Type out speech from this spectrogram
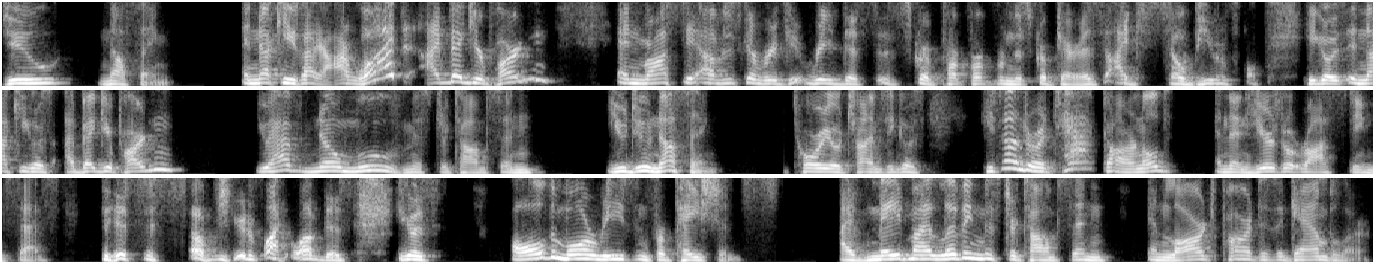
do nothing. And Nucky's like, what? I beg your pardon. And Rothstein, I'm just going to read this script from the script here. It's, it's so beautiful. He goes, and Nucky goes, I beg your pardon. You have no move, Mr. Thompson. You do nothing. Torrio chimes. He goes, He's under attack, Arnold. And then here's what Rothstein says. This is so beautiful. I love this. He goes, All the more reason for patience. I've made my living, Mr. Thompson, in large part as a gambler.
